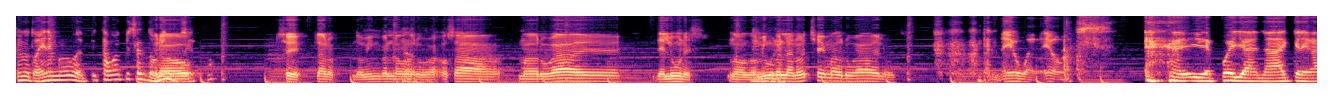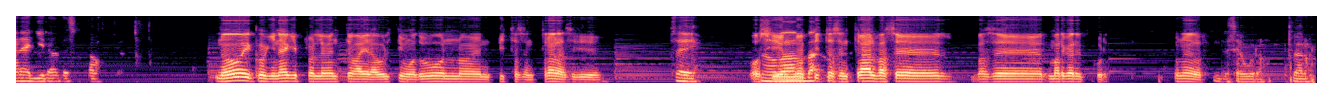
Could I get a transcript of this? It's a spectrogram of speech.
tengo todavía tengo, esta empieza el Pero- domingo, ¿cierto? Sí, claro, domingo en la madrugada. O sea, madrugada de, de lunes. No, domingo en la noche y madrugada de lunes. Medio hueveo, weón. y después ya nada que le gana a Girón de Santa. No, y Kokinakis probablemente va a ir a último turno en pista central, así que. Sí, O No, si va- no es va- pista central va a ser. va a ser Margaret Court. Una de dos. de seguro, claro.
